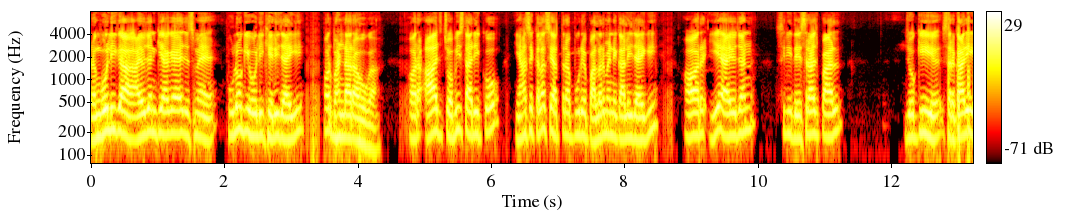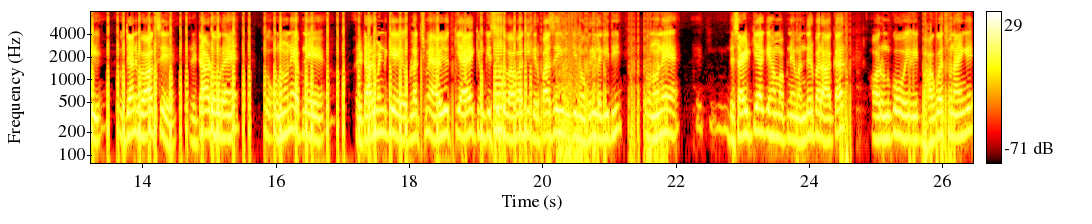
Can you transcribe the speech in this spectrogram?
रंगोली का आयोजन किया गया है, जिसमें फूलों की होली खेली जाएगी और भंडारा होगा। और आज 24 तारीख को यहाँ से कलश यात्रा पूरे पार्लर में निकाली जाएगी और ये आयोजन श्री देशराज पाल, जो कि सरकारी उद्यान विभाग से रिटायर्ड हो रहे हैं तो उन्होंने अपने रिटायरमेंट के उपलक्ष्य में आयोजित किया है, क्योंकि सिद्ध बाबा की कृपा से ही उनकी नौकरी लगी थी। तो उन्होंने डिसाइड किया कि हम अपने मंदिर पर आकर और उनको एक भागवत सुनाएँगे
